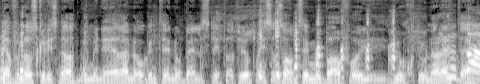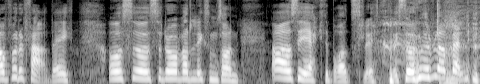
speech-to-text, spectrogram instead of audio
Ja, for nå skal de snart nominere noen til Nobels litteraturpris og sånn, så jeg må bare få gjort unna Jeg må bare få det ferdig. Og så, så da var det liksom sånn Ja, så gikk det bra til slutt, liksom. Det blir veldig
